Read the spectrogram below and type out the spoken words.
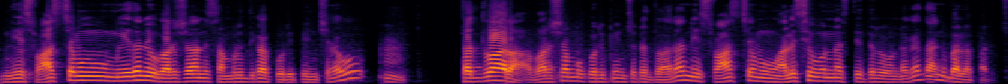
నీ స్వాస్థ్యము మీద నువ్వు వర్షాన్ని సమృద్ధిగా కురిపించావు. తద్వారా వర్షము కురిపించడం ద్వారా నీ స్వాస్థ్యము అలసి ఉన్న స్థితిలో ఉండగా దాన్ని బలపరచు.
